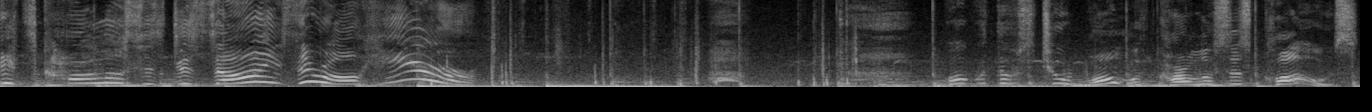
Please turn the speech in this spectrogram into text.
It's Carlos's designs! They're all here! What would those two want with Carlos's clothes?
